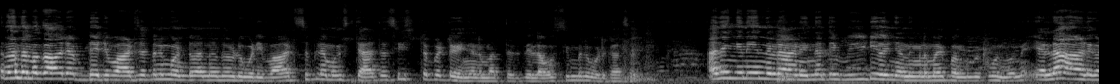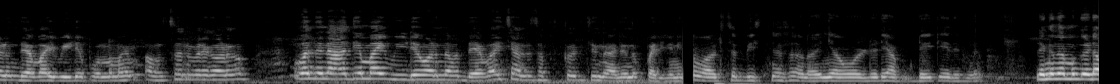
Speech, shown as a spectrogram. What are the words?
എന്നാൽ നമുക്ക് ആ ഒരു അപ്ഡേറ്റ് വാട്സപ്പിലും കൊണ്ടുവന്നതോടുകൂടി വാട്സപ്പിൽ നമുക്ക് സ്റ്റാറ്റസ് ഇഷ്ടപ്പെട്ട് കഴിഞ്ഞാൽ അത്തരത്തിൽ ലവ് സിമ്പിൾ കൊടുക്കാൻ സാധിക്കും. അതെങ്ങനെയെന്നുള്ളതാണ് ഇന്നത്തെ വീഡിയോ ഞാൻ നിങ്ങളുമായി പങ്കുവെക്കുമെന്ന് എല്ലാ ആളുകളും ദയവായി വീഡിയോ പൂർണമായും അവസാനം വരെ കാണുക. അതുപോലെ തന്നെ ആദ്യമായി വീഡിയോ കാണുന്നവർ ദയവായി ചാനൽ സബ്സ്ക്രൈബ് ചെയ്യുന്ന ആരും പരിഗണിക്കുക വാട്സപ്പ് ബിസിനസ് ആണ്. അത് ഞാൻ ഓൾറെഡി അപ്ഡേറ്റ് ചെയ്തിട്ടുണ്ട്. അല്ലെങ്കിൽ നമുക്ക് ഇവിടെ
